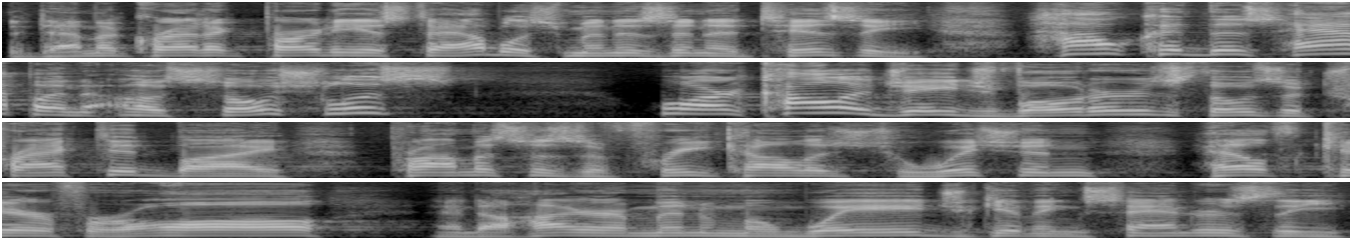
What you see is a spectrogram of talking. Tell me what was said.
The Democratic Party establishment is in a tizzy. How could this happen? A socialist? Well, our college age voters, those attracted by promises of free college tuition, health care for all, and a higher minimum wage, giving Sanders the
